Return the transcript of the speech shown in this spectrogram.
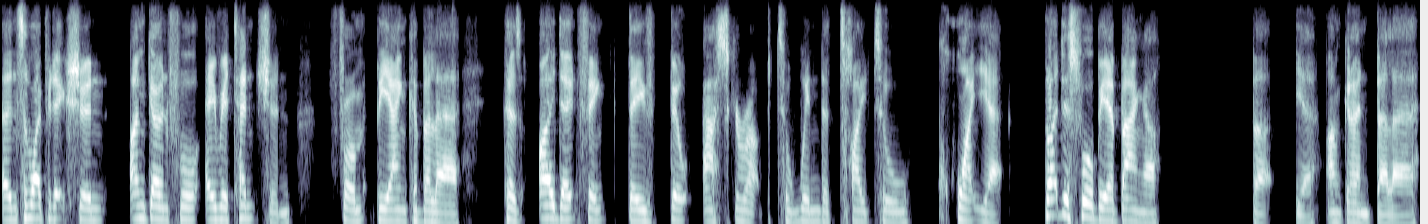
and so my prediction, I'm going for a retention from Bianca Belair because I don't think they've built Asuka up to win the title quite yet. But this will be a banger. But yeah, I'm going Belair.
